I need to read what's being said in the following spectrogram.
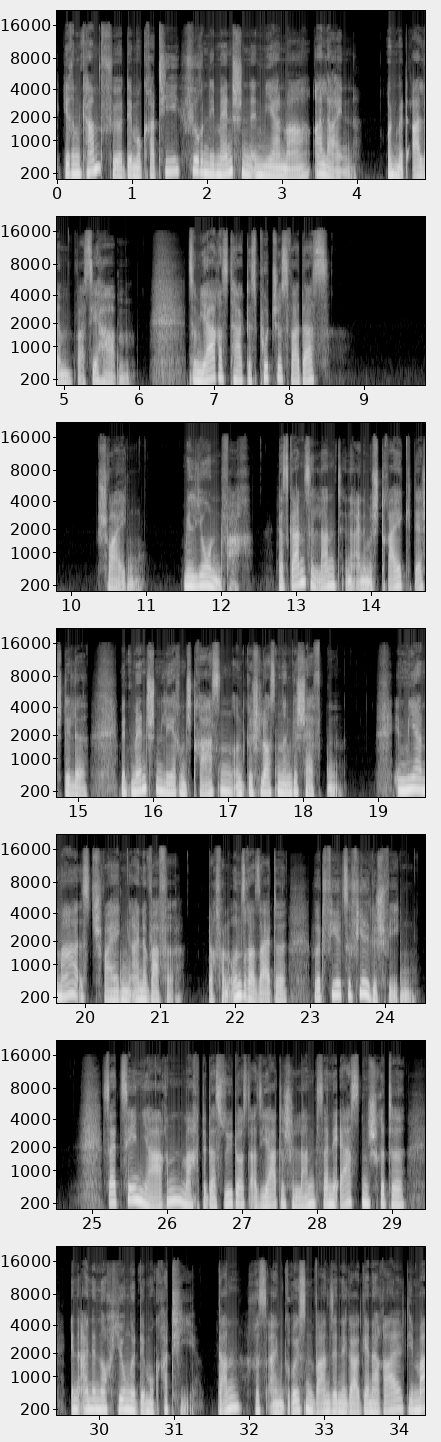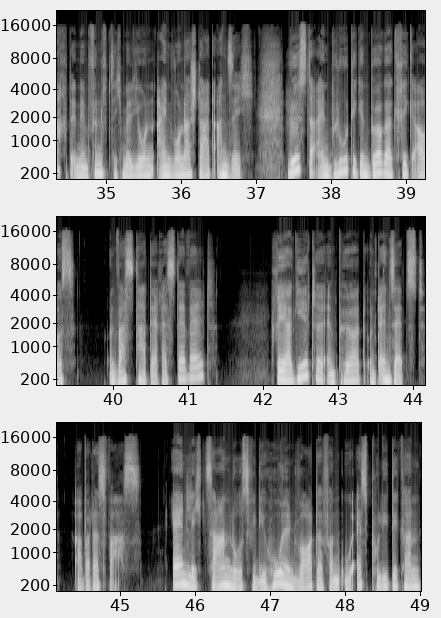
Ihren Kampf für Demokratie führen die Menschen in Myanmar allein und mit allem, was sie haben. Zum Jahrestag des Putsches war das Schweigen. Millionenfach. Das ganze Land in einem Streik der Stille, mit menschenleeren Straßen und geschlossenen Geschäften. In Myanmar ist Schweigen eine Waffe. Doch von unserer Seite wird viel zu viel geschwiegen. Seit zehn Jahren machte das südostasiatische Land seine ersten Schritte in eine noch junge Demokratie. Dann riss ein größenwahnsinniger General die Macht in dem 50 Millionen Einwohnerstaat an sich, löste einen blutigen Bürgerkrieg aus. Und was tat der Rest der Welt? Reagierte empört und entsetzt. Aber das war's ähnlich zahnlos wie die hohlen Worte von US-Politikern,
